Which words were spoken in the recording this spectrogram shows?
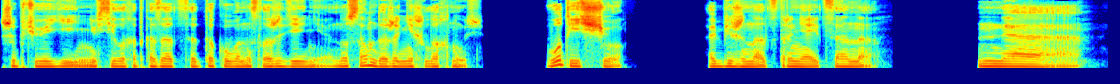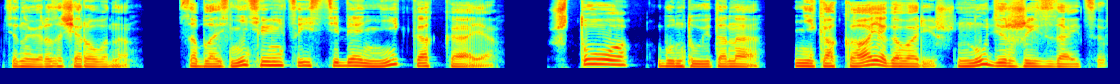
Шепчу я ей, не в силах отказаться от такого наслаждения, но сам даже не шелохнусь. Вот еще. Обиженно отстраняется она. Да, тяну я разочарованно. Соблазнительница из тебя никакая. Что? Бунтует она. Никакая, говоришь? Ну, держись, Зайцев.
